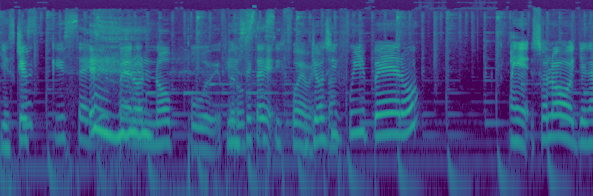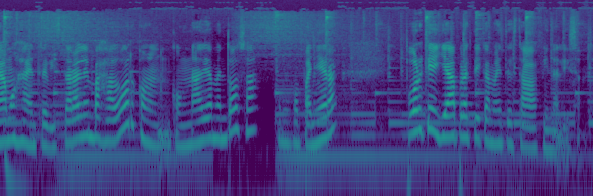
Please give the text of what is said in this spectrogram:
Y es que yo quise ir, pero no pude. Pero usted sí fue, Yo sí fui, pero eh, solo llegamos a entrevistar al embajador con, con Nadia Mendoza, como compañera, porque ya prácticamente estaba finalizando.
